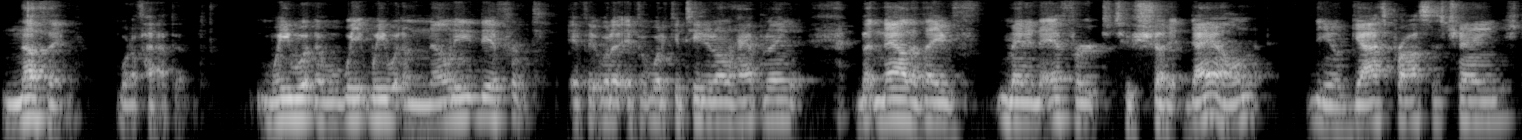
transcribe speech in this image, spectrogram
nothing would have happened we wouldn't we, we wouldn't have known any different if it would if it would have continued on happening. But now that they've made an effort to shut it down, you know, gas prices changed.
